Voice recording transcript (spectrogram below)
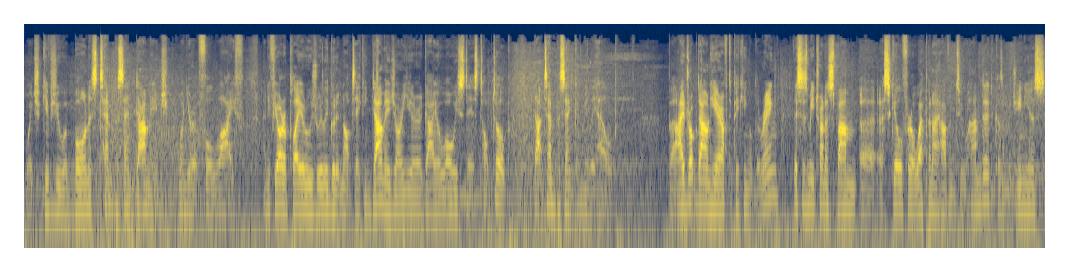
which gives you a bonus 10% damage when you're at full life. And if you're a player who's really good at not taking damage, or you're a guy who always stays topped up, that 10% can really help. But I dropped down here after picking up the ring. This is me trying to spam a, a skill for a weapon I haven't two-handed, because I'm a genius.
